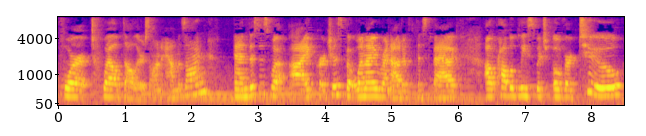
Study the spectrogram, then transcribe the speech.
for $12 on Amazon. And this is what I purchased, but when I run out of this bag, I'll probably switch over to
